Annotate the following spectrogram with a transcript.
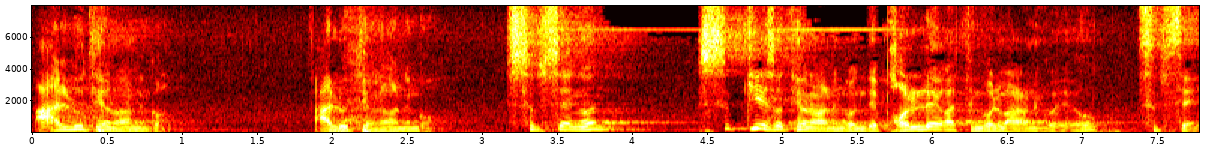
알로 태어나는 거. 알로 태어나는 거. 습생은 습기에서 태어나는 건데 벌레 같은 걸 말하는 거예요. 습생.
